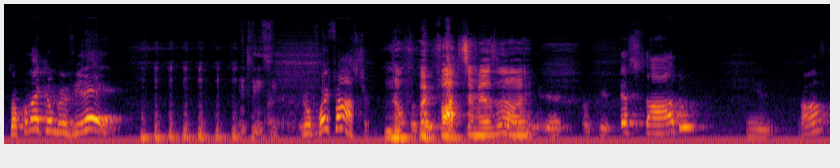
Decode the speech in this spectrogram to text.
Então, como é que eu me virei? não foi fácil. Não foi fácil mesmo, não, hein? Eu fui testado em, não,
